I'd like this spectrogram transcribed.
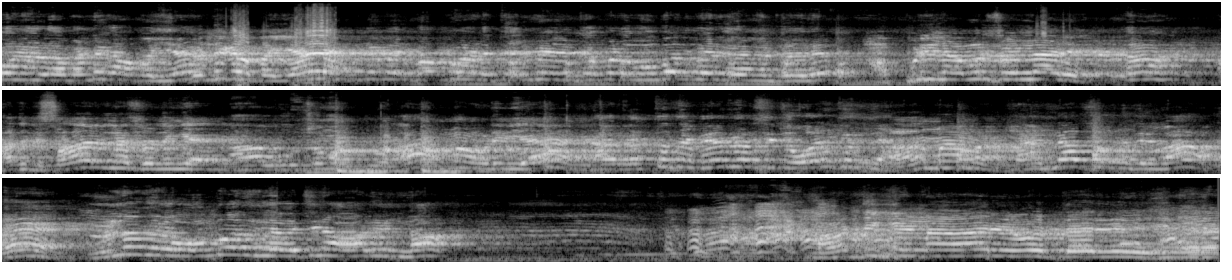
போனடா வண்டிகா பையன். வெள்ளிக்கா பையன்? இந்த மாதிரி பப்பனோட திறமையை கப்பல ஒன்பது பேர் இருக்காங்கன்றாரு. அப்படின்னு அவர் சொன்னாரு. அதுக்கு சார் என்ன சொன்னீங்க? நான் உச்சமா உழைக்கிறேன் ஆமா ஆமா நான் என்ன சொன்னேன் தெரியுமா. உள்ளங்கிற ஒன்பதுங்களை வச்சு நான் ஆடுனா மாட்டிக்கினாரு ஒருத்தர் இவரை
